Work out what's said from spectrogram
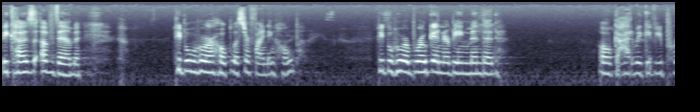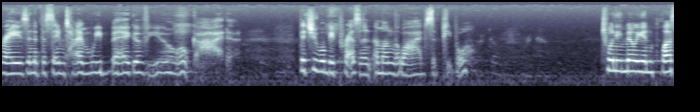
Because of them, people who are hopeless are finding hope, people who are broken are being mended. Oh God, we give you praise, and at the same time, we beg of you, oh God, that you will be present among the lives of people. 20 million plus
